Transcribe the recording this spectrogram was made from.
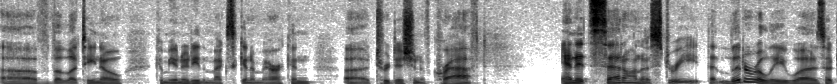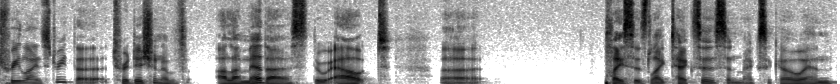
of the Latino community, the Mexican American uh, tradition of craft. And it's set on a street that literally was a tree lined street, the tradition of alamedas throughout uh, places like Texas and Mexico and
